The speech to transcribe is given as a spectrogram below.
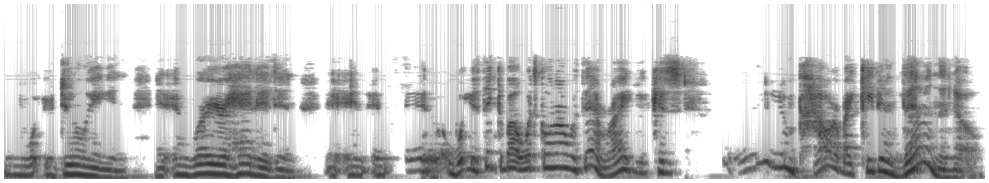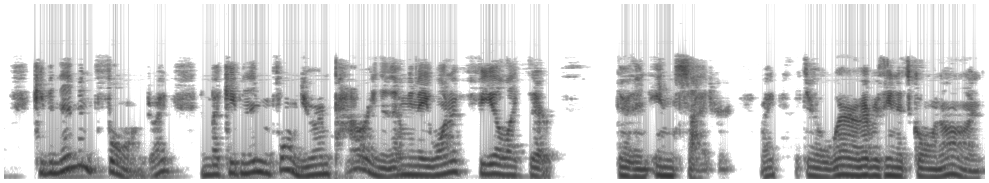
what you're doing and, and, and where you're headed and, and, and, and what you think about what's going on with them, right? Because you empower by keeping them in the know, keeping them informed, right? And by keeping them informed, you're empowering them. I mean, they want to feel like they're they're an insider, right? That they're aware of everything that's going on,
